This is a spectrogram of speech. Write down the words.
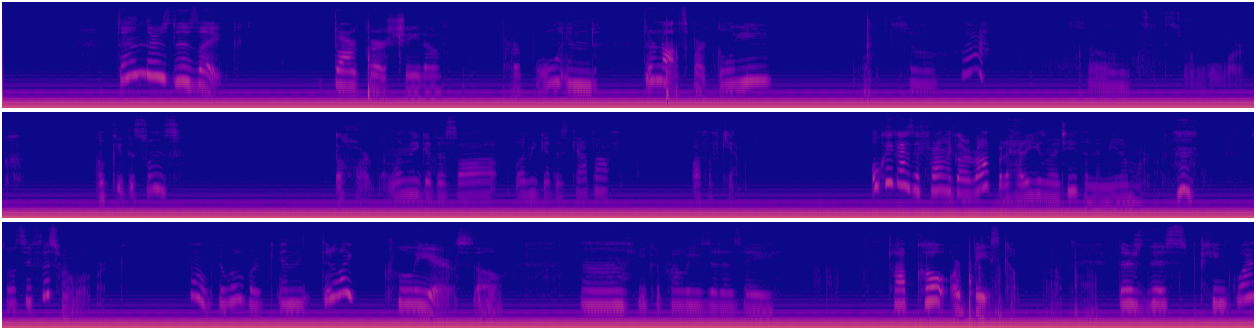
Then there's this like darker shade of purple, and they're not sparkly. So, ah. so let's see if this one will work. Okay, this one's a hard one. Let me get this off. Let me get this cap off, off of camera. Okay, guys, I finally got it off, but I had to use my teeth, and it made them work. so let's see if this one will work. Oh, it will work, and they're like clear, so you could probably use it as a top coat or base coat. There's this pink one,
